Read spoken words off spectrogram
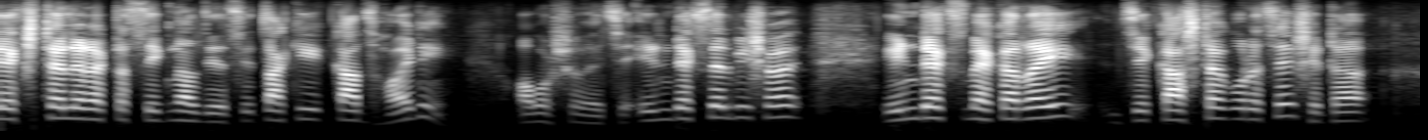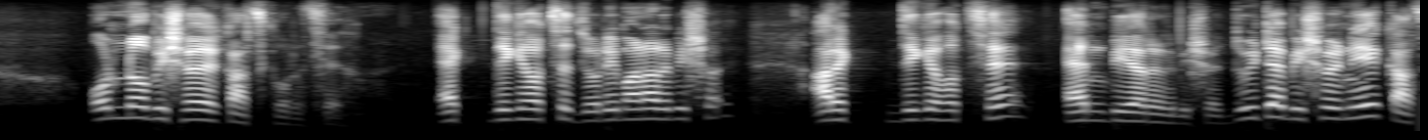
টেক্সটাইলের একটা সিগন্যাল দিয়েছি, তা কি কাজ হয়নি? অবশ্যই হয়েছে। ইন্ডেক্সের বিষয়, ইন্ডেক্স মেকাররাই যে কাজটা করেছে, সেটা অন্য বিষয়ে কাজ করেছে। একদিকে হচ্ছে জরিমানার বিষয় আরেক দিকে হচ্ছে এনবিআর এর বিষয়, দুইটা বিষয় নিয়ে কাজ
